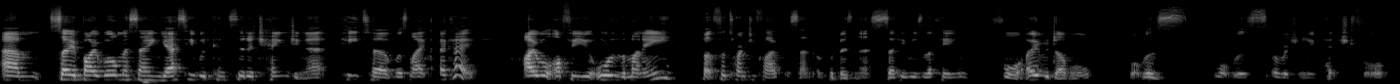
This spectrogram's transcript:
Um, so by Wilma saying yes, he would consider changing it, Peter was like, okay, I will offer you all of the money, but for 25% of the business. So he was looking for over double what was what was originally pitched for.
